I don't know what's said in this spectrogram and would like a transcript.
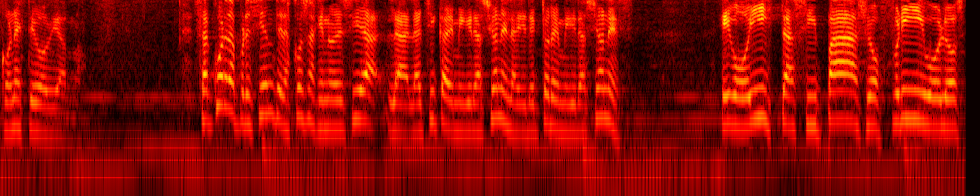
con este gobierno. ¿Se acuerda, presidente, las cosas que nos decía la, chica de migraciones, la directora de migraciones? Egoístas, cipayos, frívolos,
